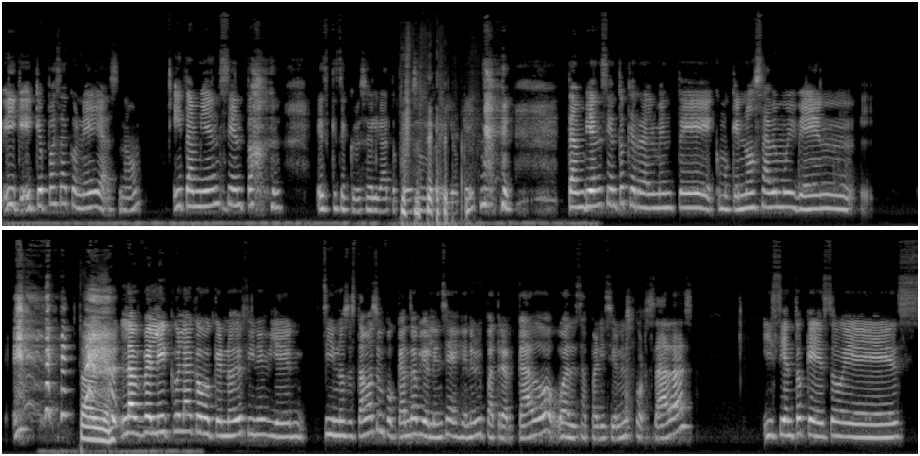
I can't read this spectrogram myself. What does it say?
y, y, qué pasa con ellas, ¿no? Y también siento, es que se cruzó el gato, por eso me reí, ¿ok? también siento que realmente como que no sabe muy bien Todo bien. La película como que no define bien si nos estamos enfocando a violencia de género y patriarcado o a desapariciones forzadas. Y siento que eso es,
